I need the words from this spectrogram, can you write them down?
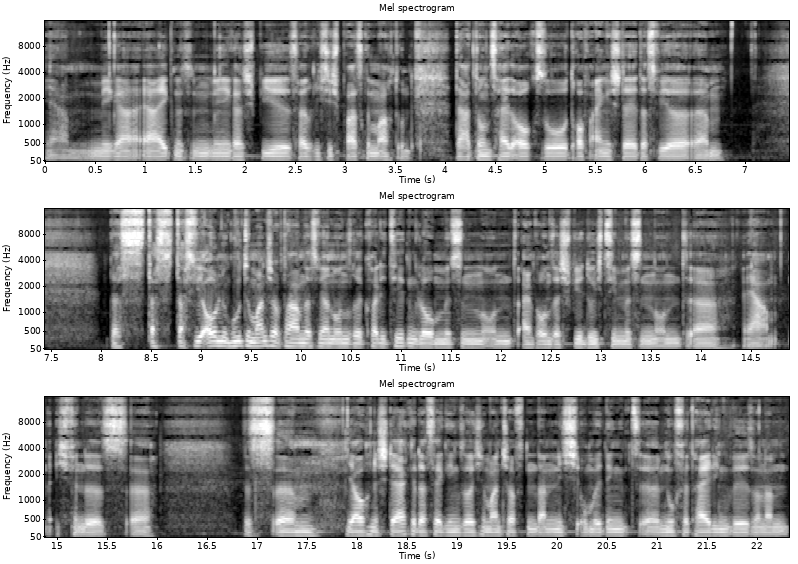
ja, mega Ereignis, ein mega Spiel. Es hat richtig Spaß gemacht und da hat uns halt auch so drauf eingestellt, dass wir ähm, dass, dass, dass wir auch eine gute Mannschaft haben, dass wir an unsere Qualitäten glauben müssen und einfach unser Spiel durchziehen müssen. Und äh, ja, ich finde es äh, das ist ähm, ja auch eine Stärke, dass er gegen solche Mannschaften dann nicht unbedingt äh, nur verteidigen will, sondern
